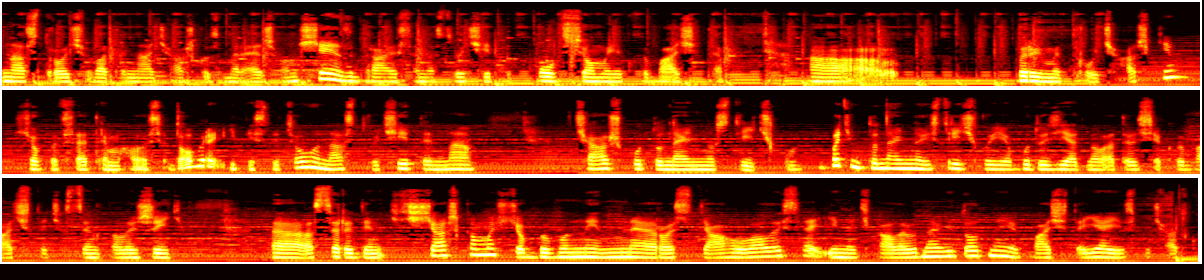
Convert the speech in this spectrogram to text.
настрочувати на чашку з мережевим. Ще я збираюся настрочити по всьому, як ви бачите, периметру чашки, щоб все трималося добре, і після цього настрочити на чашку тунельну стрічку. Потім тунельною стрічкою я буду з'єднувати, ось як ви бачите, частинка лежить серединки з чашками, щоб вони не розтягувалися і не тікали одна від одної. Як бачите, я її спочатку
